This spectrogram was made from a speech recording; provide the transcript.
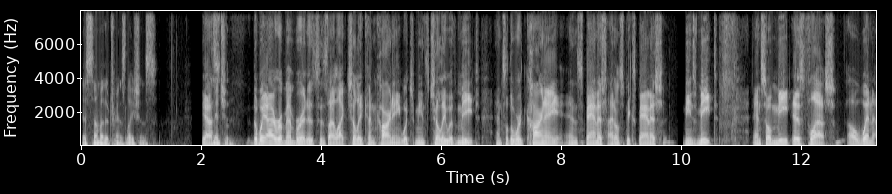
as some other translations yes, mention. The way I remember it is, is I like chili con carne, which means chili with meat. And so the word carne in Spanish, I don't speak Spanish, means meat. And so meat is flesh. Uh, when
